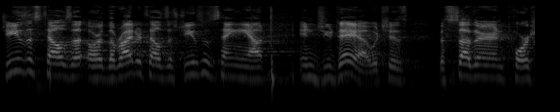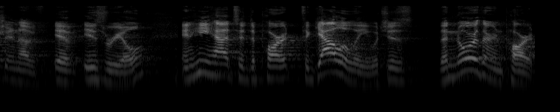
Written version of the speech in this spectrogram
Jesus tells us, or the writer tells us, Jesus is hanging out in Judea, which is the southern portion of, Israel, and he had to depart to Galilee, which is the northern part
